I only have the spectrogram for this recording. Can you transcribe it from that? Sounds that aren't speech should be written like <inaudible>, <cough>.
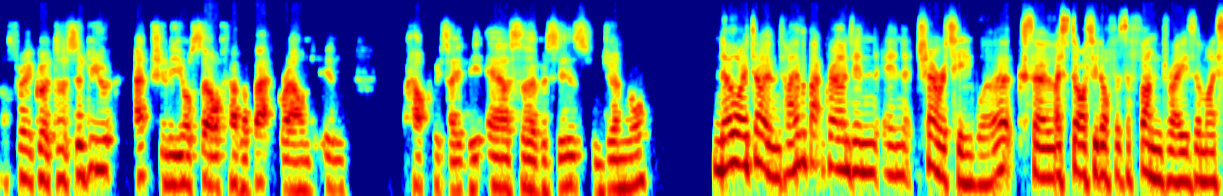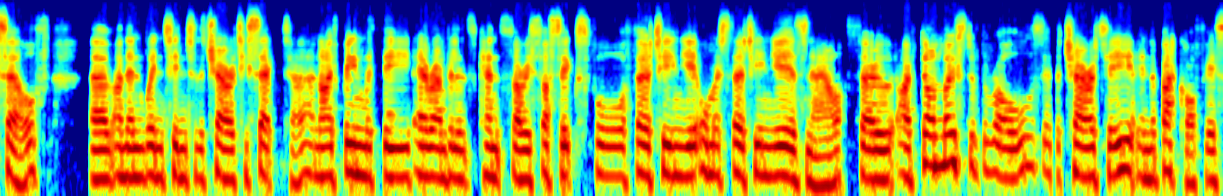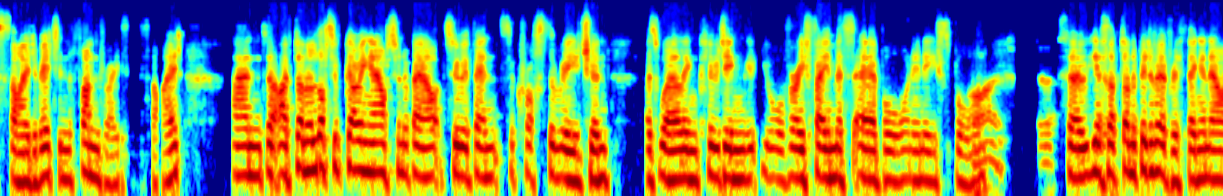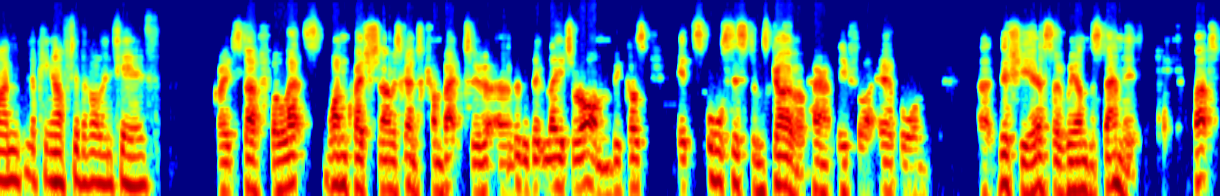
That's very good. So do you actually yourself have a background in, how can we say, the air services in general? No, I don't. I have a background in, in charity work. So I started off as a fundraiser myself um, and then went into the charity sector. And I've been with the Air Ambulance Kent Surrey Sussex for 13 years, almost 13 years now. So I've done most of the roles in the charity, in the back office side of it, in the fundraising side. And uh, I've done a lot of going out and about to events across the region as well, including your very famous Airbourne in Eastbourne. Right. Yeah. So yes, I've done a bit of everything and now I'm looking after the volunteers. Great stuff. Well, that's one question I was going to come back to a little bit later on because it's all systems go apparently for Airbourne uh, this year, so we understand it. But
